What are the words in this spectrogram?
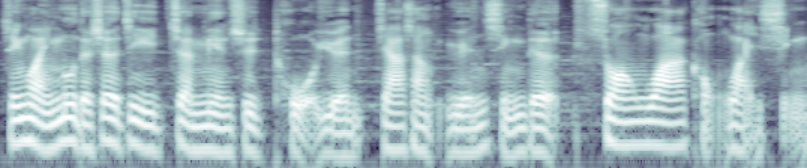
新款荧幕的设计，正面是椭圆加上圆形的双挖孔外形，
